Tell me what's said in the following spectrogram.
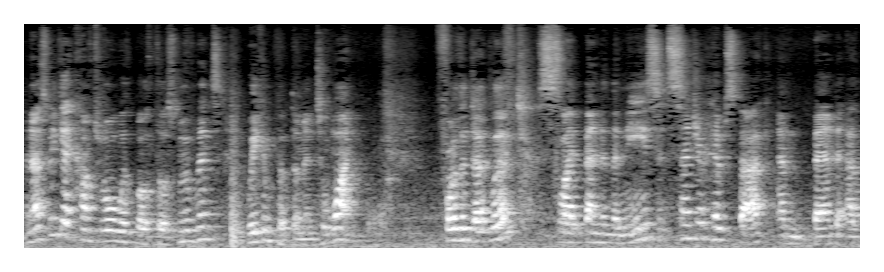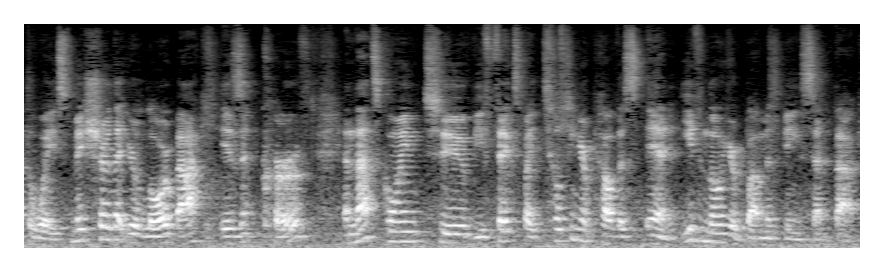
And as we get comfortable with both those movements, we can put them into one. For the deadlift, slight bend in the knees, send your hips back and bend at the waist. Make sure that your lower back isn't curved, and that's going to be fixed by tilting your pelvis in, even though your bum is being sent back.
